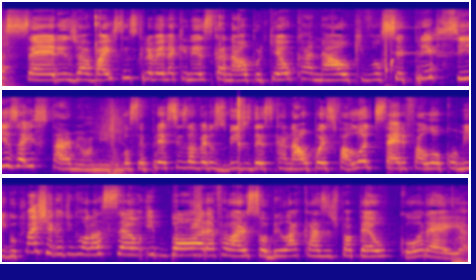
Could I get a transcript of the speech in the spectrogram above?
das séries, já vai se inscrevendo aqui nesse canal, porque é o canal que você precisa estar, meu amigo. Você precisa ver os vídeos desse canal, pois falou de série, falou comigo. Mas chega de enrolação e bora falar sobre La Casa de Papel Coreia.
